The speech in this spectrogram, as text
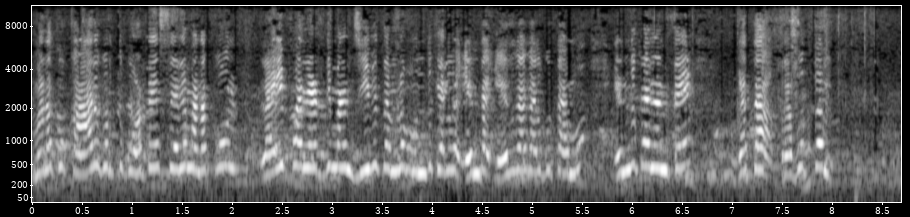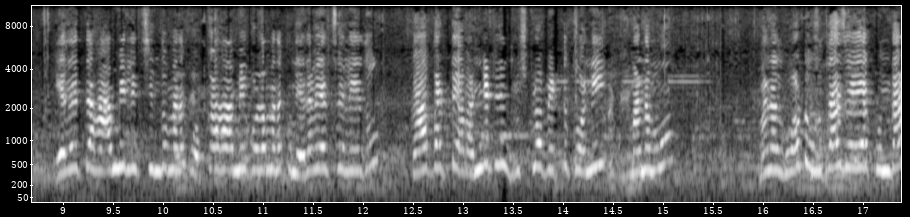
మనకు కారు గుర్తుకు ఓటేస్తేనే మనకు లైఫ్ అనేది మన జీవితంలో ముందుకెళ్ళ ఎంద- ఎదగగలుగుతాము. ఎందుకనంటే గత ప్రభుత్వం ఏదైతే హామీలు ఇచ్చిందో మనకు ఒక్క హామీ కూడా మనకు నెరవేర్చలేదు. కాబట్టి అవన్నిటిని దృష్టిలో పెట్టుకొని మనము మన ఓటు వృధా చేయకుండా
